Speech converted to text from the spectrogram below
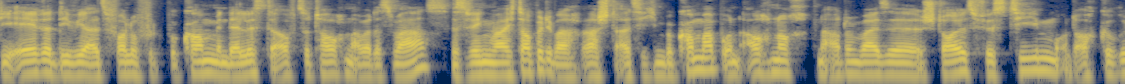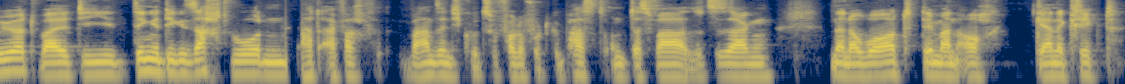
die Ehre, die wir als Follow Food bekommen, in der Liste aufzutauchen, aber das war's. Deswegen war ich doppelt überrascht, als ich ihn bekommen habe und auch noch eine Art und Weise stolz fürs Team und auch gerührt, weil die Dinge, die gesagt wurden, hat einfach wahnsinnig gut zu Follow Food gepasst und das war sozusagen ein Award, den man auch gerne kriegt.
